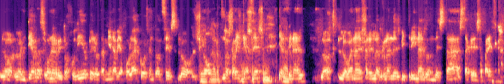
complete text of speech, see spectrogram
lo, entierra según el rito judío, pero también había polacos, entonces lo, no, saben qué hacer y al final lo, van a dejar en las grandes vitrinas donde está hasta que desaparezca.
